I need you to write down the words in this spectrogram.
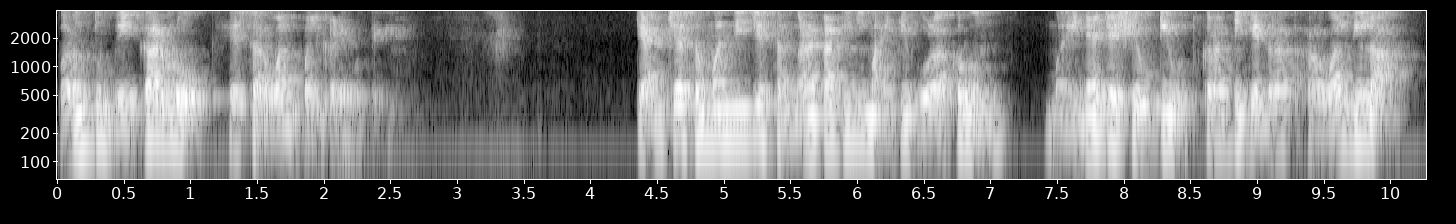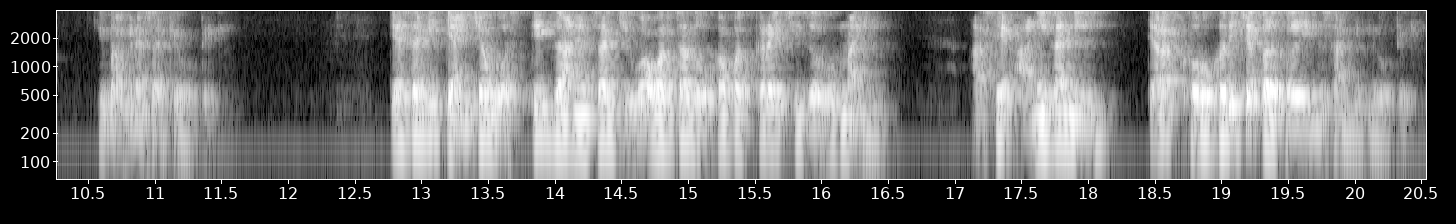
परंतु बेकार लोक हे सर्वांपलीकडे होते. त्यांच्या संबंधीची संगणकातील माहिती गोळा करून महिन्याच्या शेवटी उत्क्रांती केंद्रात अहवाल दिला की भागण्यासारखे होते. त्यासाठी त्यांच्या वस्तीत जाण्याचा जीवावरचा धोका पत्करायची जरूर नाही असे अनेकांनी त्याला खरोखरीच्या कळकळीने सांगितले होते.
